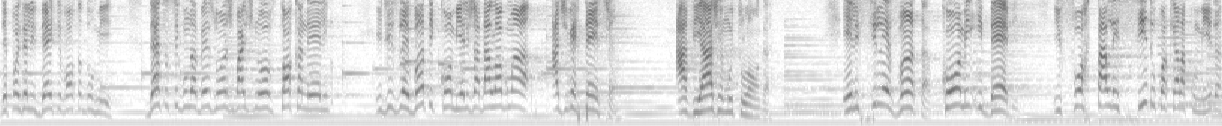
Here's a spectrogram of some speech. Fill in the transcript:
depois ele deita e volta a dormir. Dessa segunda vez o anjo vai de novo, toca nele e diz: levanta e come. E ele já dá logo uma advertência: a viagem é muito longa. Ele se levanta, come e bebe, e fortalecido com aquela comida,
